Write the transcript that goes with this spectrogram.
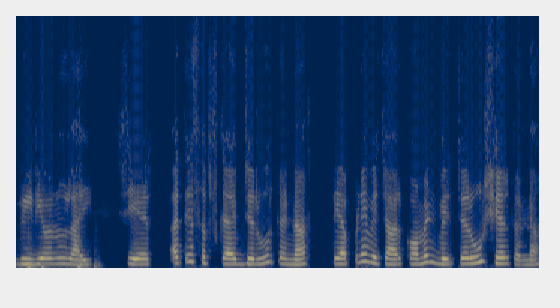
ਵੀਡੀਓ ਨੂੰ ਲਾਈਕ ਸ਼ੇਅਰ ਅਤੇ ਸਬਸਕ੍ਰਾਈਬ ਜ਼ਰੂਰ ਕਰਨਾ ਤੇ ਆਪਣੇ ਵਿਚਾਰ ਕਮੈਂਟ ਵਿੱਚ ਜ਼ਰੂਰ ਸ਼ੇਅਰ ਕਰਨਾ।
